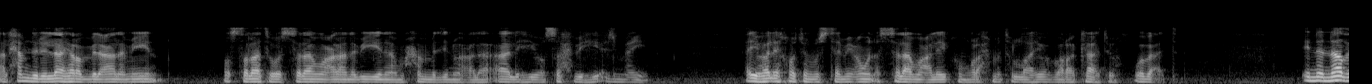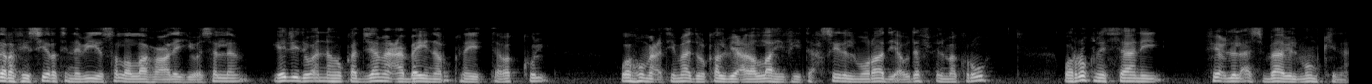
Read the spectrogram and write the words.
الحمد لله رب العالمين والصلاة والسلام على نبينا محمد وعلى آله وصحبه أجمعين. أيها الإخوة المستمعون السلام عليكم ورحمة الله وبركاته وبعد. إن الناظر في سيرة النبي صلى الله عليه وسلم يجد أنه قد جمع بين ركني التوكل وهما اعتماد القلب على الله في تحصيل المراد أو دفع المكروه، والركن الثاني فعل الأسباب الممكنة،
